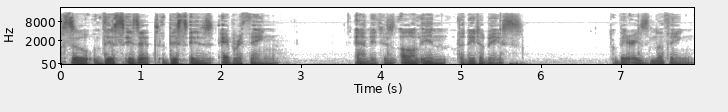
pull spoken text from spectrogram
So this is it. This is everything and it is all in the database. There is nothing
